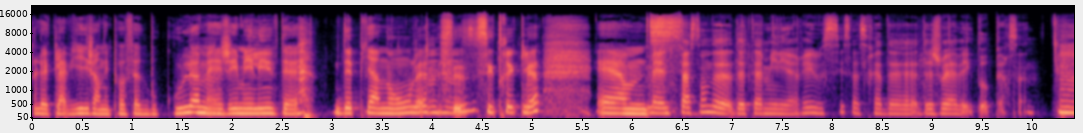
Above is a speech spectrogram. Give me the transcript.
le clavier, j'en ai pas fait beaucoup, là, Mhm. mais j'ai mes livres de, de piano, là, Mhm. ces, ces trucs-là. Euh, Mais une façon de, de t'améliorer aussi, ça serait de, de jouer avec d'autres personnes. Mm.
